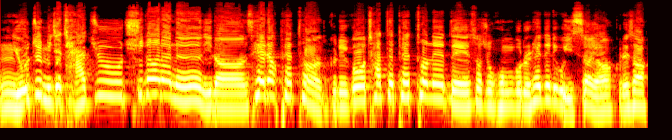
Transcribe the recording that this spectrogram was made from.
음, 요즘 이제 자주 출연하는 이런 세력 패턴 그리고 차트 패턴에 대해서 좀 공부를 해드리고 있어요. 그래서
